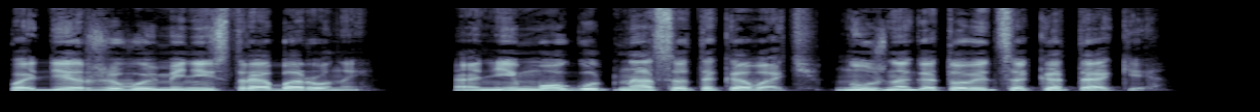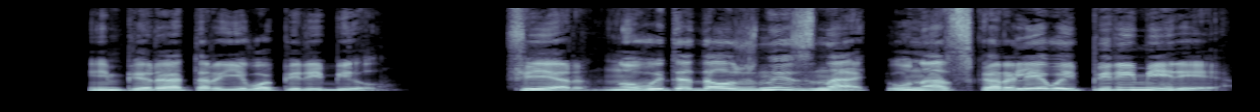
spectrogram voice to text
Поддерживаю министра обороны. Они могут нас атаковать. Нужно готовиться к атаке. Император его перебил. «Фер, но вы-то должны знать, у нас с королевой перемирие».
